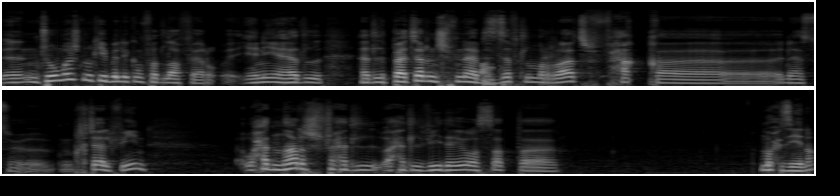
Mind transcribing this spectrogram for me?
أنتم شنو كيبان لكم في هاد l'affaire؟ يعني هاد ال... هاد ال pattern شفناه بزاف المرات في حق آه، ناس مختلفين. واحد النهار شفت واحد ال... واحد الفيديو وسط آه، محزنة.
